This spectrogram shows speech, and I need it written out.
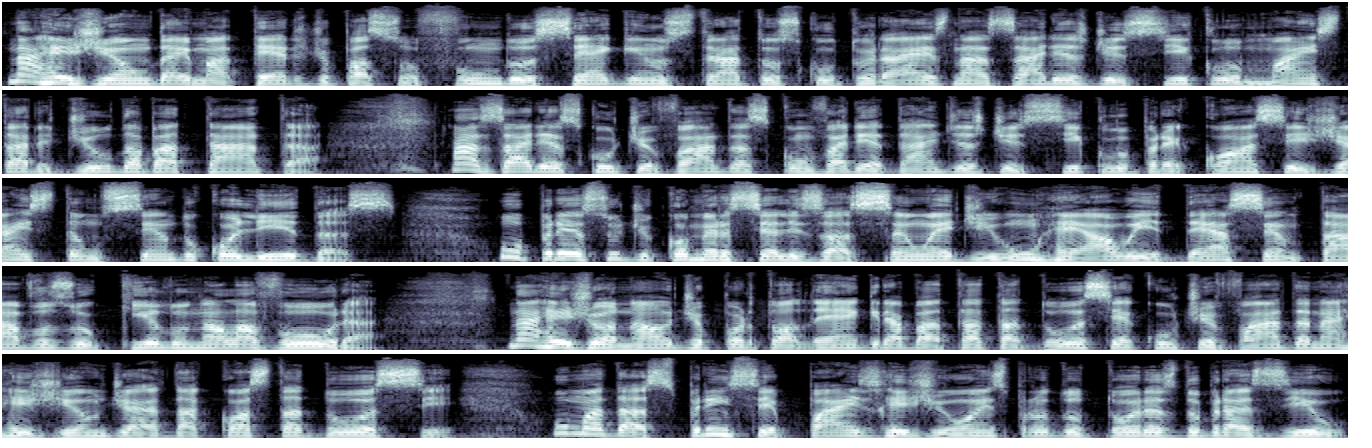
Na região da Imater de Passo Fundo, seguem os tratos culturais nas áreas de ciclo mais tardio da batata. As áreas cultivadas com variedades de ciclo precoce já estão sendo colhidas. O preço de comercialização é de R$ 1,10 o quilo na lavoura. Na regional de Porto Alegre, a batata doce é cultivada na região de, da Costa Doce, uma das principais regiões produtoras do Brasil,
